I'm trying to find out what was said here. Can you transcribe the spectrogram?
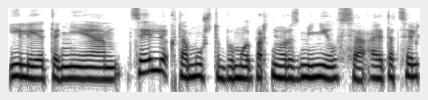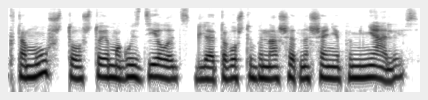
Или это не цель к тому, чтобы мой партнер изменился, а это цель к тому, что, что я могу сделать для того, чтобы наши отношения поменялись.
